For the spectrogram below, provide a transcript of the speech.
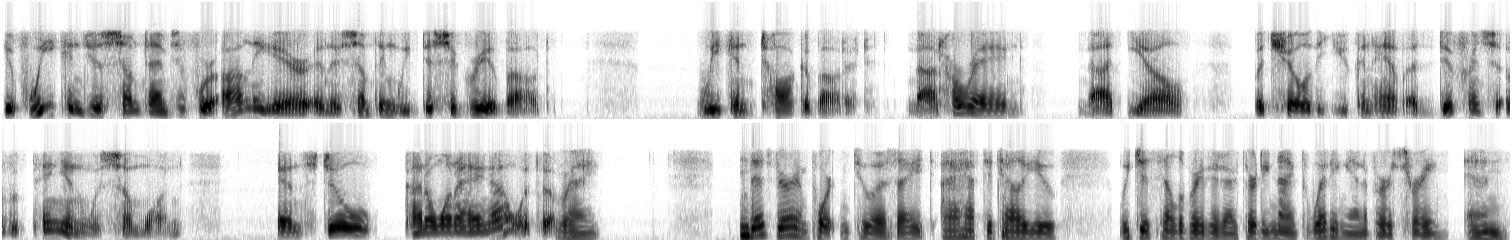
if we can just sometimes if we're on the air and there's something we disagree about, we can talk about it. Not harangue, not yell, but show that you can have a difference of opinion with someone and still kind of want to hang out with them. Right. And that's very important to us. I I have to tell you, we just celebrated our 39th wedding anniversary, and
